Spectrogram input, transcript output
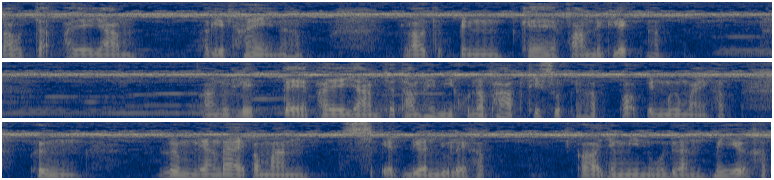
เราจะพยายามผลิตให้นะครับ เราจะเป็นแค่ฟาร์มเล็กๆครับฟาร์มเล็กๆแต่พยายามจะทำให้มีคุณภาพที่สุดนะครับ เพราะเป็นมือใหม่ครับ เพิ่งเริ่มเลี้ยงได้ประมาณ 11 เดือนอยู่เลยครับ ก็ยังมีหนูเดือนไม่เยอะครับ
